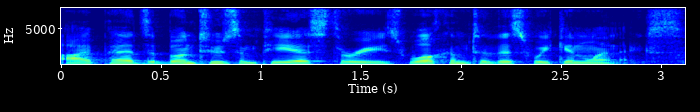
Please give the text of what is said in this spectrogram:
iPads, Ubuntu's, and PS3s, welcome to This Week in Linux.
